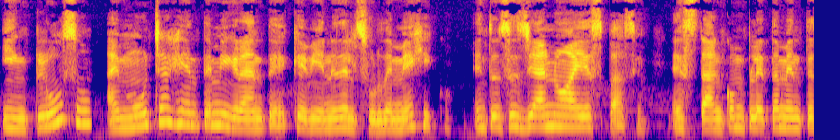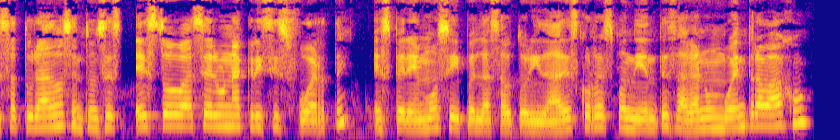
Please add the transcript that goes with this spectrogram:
incluso hay mucha gente migrante que viene del sur de México entonces ya no hay espacio están completamente saturados, entonces esto va a ser una crisis fuerte. Esperemos y pues las autoridades correspondientes hagan un buen trabajo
